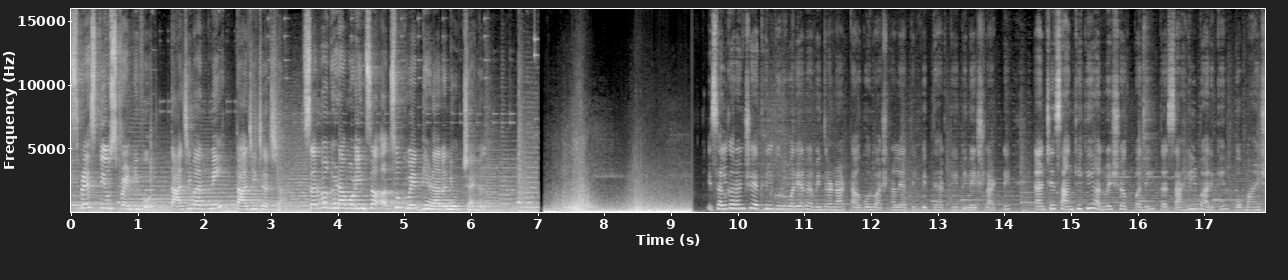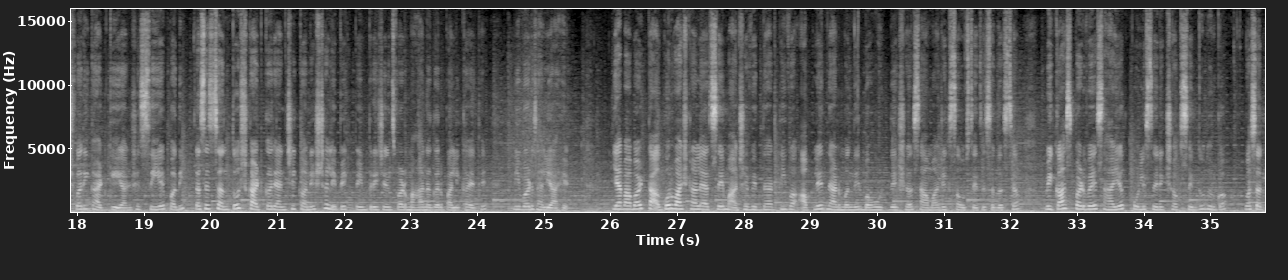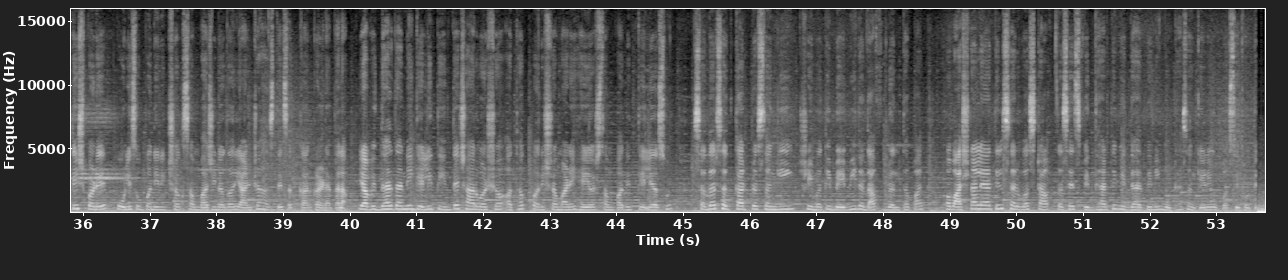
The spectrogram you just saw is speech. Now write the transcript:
Express news twenty four ताजी बातमी ताजी चर्चा. सर्व घडामोडींचा अचूक वेध घेणारं न्यूज चॅनल. इचलकरंजी येथील गुरुवर्य रवींद्रनाथ टागोर वाचनालयातील विद्यार्थी दिनेश लाटणे यांची सांख्यिकी अन्वेषकपदी तर साहिल बारकीर व माहेश्वरी घाटगे यांची सी ए पदी तसेच संतोष काटकर यांची कनिष्ठ लिपिक पिंपरी चिंचवड महानगरपालिका येथे निवड झाली आहे. याबाबत टागोर वाचनालयाचे माजी विद्यार्थी व आपले ज्ञानमंदिर बहुउद्देश सामाजिक संस्थेचे सदस्य विकास पडवे सहाय्यक पोलीस निरीक्षक सिंधुदुर्ग व सतीश पडे पोलीस उपनिरीक्षक संभाजीनगर यांच्या हस्ते सत्कार करण्यात आला. या विद्यार्थ्यांनी गेली तीन ते चार वर्ष अथक परिश्रमाने हे यश संपादित केले असून सदर सत्कार प्रसंगी श्रीमती बेबी नदाफ ग्रंथपाल व वाचनालयातील सर्व स्टाफ तसेच विद्यार्थी विद्यार्थिनी मोठ्या संख्येने उपस्थित होते.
